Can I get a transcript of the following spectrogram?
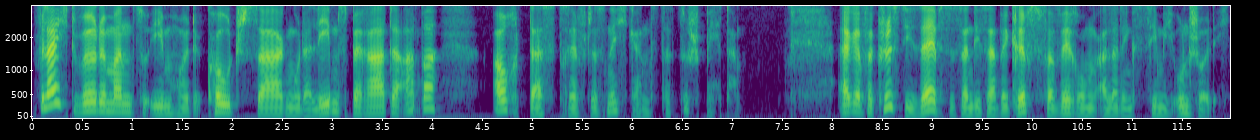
Vielleicht würde man zu ihm heute Coach sagen oder Lebensberater, aber auch das trifft es nicht ganz dazu später. Agatha Christie selbst ist an dieser Begriffsverwirrung allerdings ziemlich unschuldig.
